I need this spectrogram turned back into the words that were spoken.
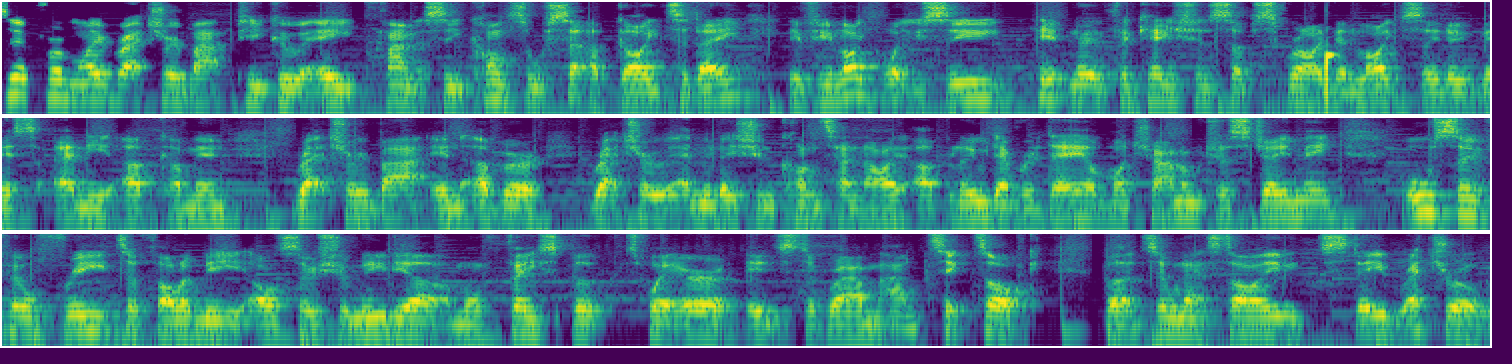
That's it for my RetroBat Pico 8 Fantasy Console setup guide today. If you like what you see, hit notification, subscribe and like so you don't miss any upcoming RetroBat and other retro emulation content I upload every day on my channel, just Jamie. Also feel free to follow me on social media. I'm on Facebook, Twitter, Instagram and TikTok. But until next time, stay retro.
